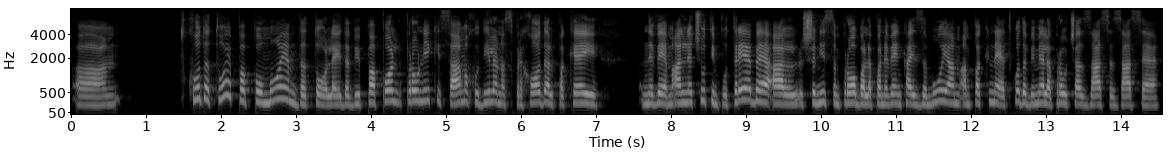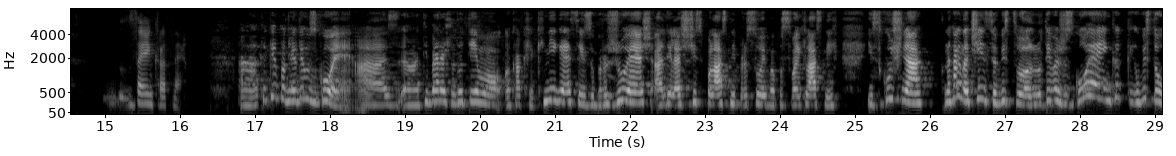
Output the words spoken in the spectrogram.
Um, tako da to je pa po mojem, da tole, da bi pa pol, prav neki sama hodila na sprehod ali pa kaj, ne vem, ali ne čutim potrebe, ali še nisem probala, pa ne vem, kaj zamujam, ampak ne, tako da bi imela prav čas zase, zase, zaenkrat ne. Kaj je pa glede vzgoje? A, z, a, ti bereš na to temo, kakšne knjige se izobražuješ, ali delaš čisto po lastni presoji, pa po svojih lastnih izkušnjah. Na kak način se v bistvu lotevaš vzgoje in kako v bistvu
